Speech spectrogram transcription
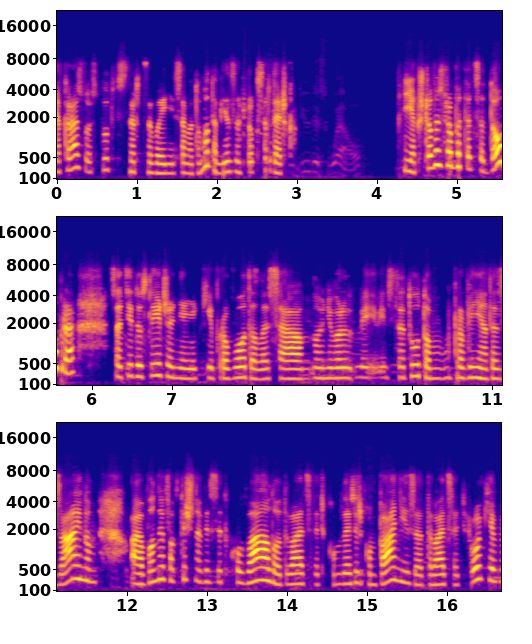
якраз ось тут в серцевині. Саме тому там є значок сердечка. Якщо ви зробите це добре, це ті дослідження, які проводилися інститутом управління дизайном, вони фактично відслідкувало 20 10 компаній за 20 років.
